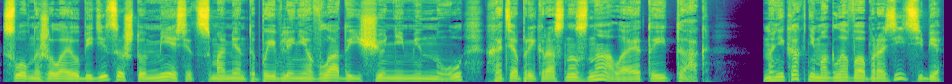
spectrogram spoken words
словно желая убедиться, что месяц с момента появления Влада еще не минул, хотя прекрасно знала это и так. Но никак не могла вообразить себе,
